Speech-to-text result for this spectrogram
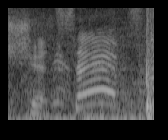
Shit, Sam,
